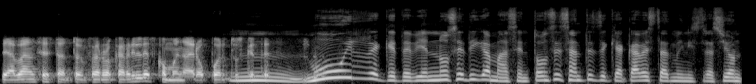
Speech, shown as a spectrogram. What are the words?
de avances tanto en ferrocarriles como en aeropuertos que te... Mm, muy requete bien, no se diga más. Entonces, antes de que acabe esta administración,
